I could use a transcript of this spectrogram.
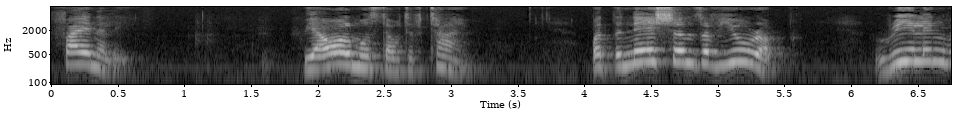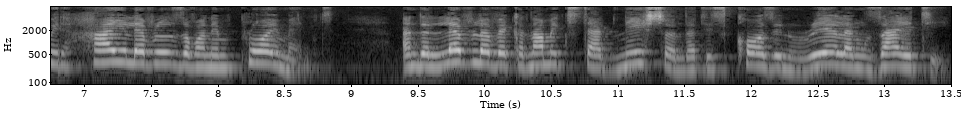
Finally, we are almost out of time, but the nations of Europe, reeling with high levels of unemployment and the level of economic stagnation that is causing real anxiety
